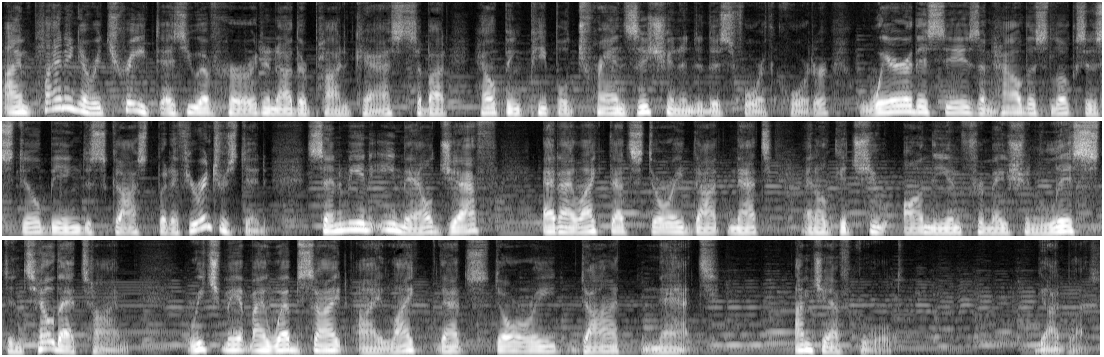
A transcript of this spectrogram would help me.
I'm planning a retreat, as you have heard in other podcasts, about helping people transition into this fourth quarter. Where this is and how this looks is still being discussed, but if you're interested, send me an email, jeff at ilikethatstory.net, and I'll get you on the information list until that time. Reach me at my website, ilikethatstory.net. I'm Jeff Gould. God bless.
